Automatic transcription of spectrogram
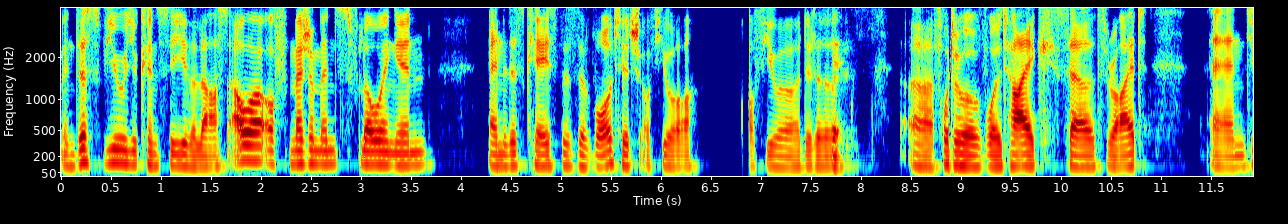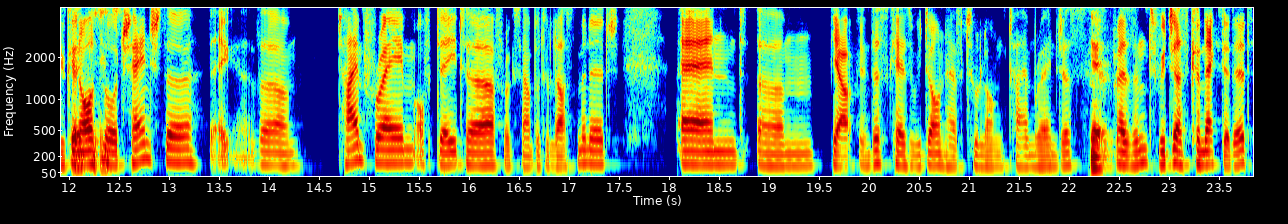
in this view, you can see the last hour of measurements flowing in. And in this case, this is the voltage of your of your little uh, photovoltaic cells, right? And you can also change the, the the time frame of data, for example, to last minute, and um, yeah, in this case, we don't have too long time ranges yeah. present. We just connected it.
